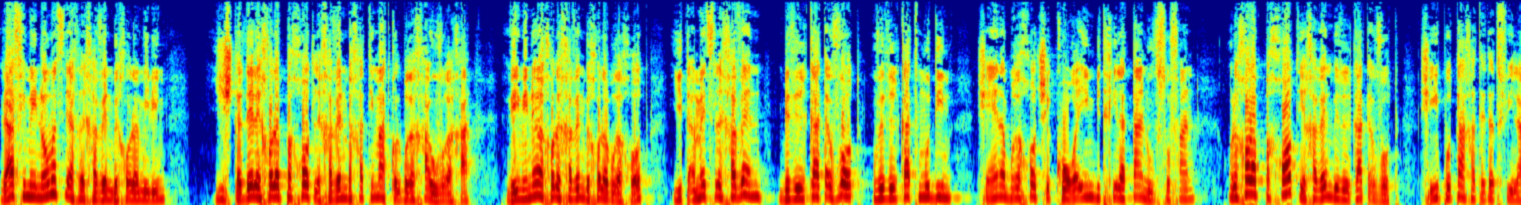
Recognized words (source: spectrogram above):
ואף אם אינו מצליח לכוון בכל המילים, ישתדל לכל הפחות לכוון בחתימת כל ברכה וברכה. ואם אינו יכול לכוון בכל הברכות, יתאמץ לכוון בברכת אבות ובברכת מודים, שהן הברכות שקוראים בתחילתן ובסופן. ולכל הפחות יכוון בברכת אבות, שהיא פותחת את התפילה.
